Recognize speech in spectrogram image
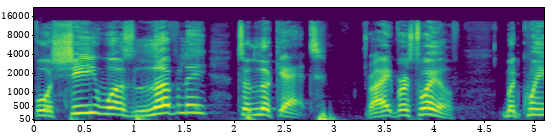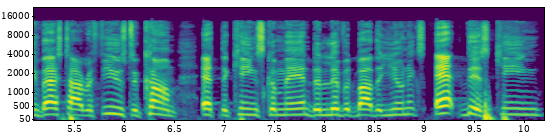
For she was lovely to look at. Right? Verse 12. But Queen Vashti refused to come at the king's command delivered by the eunuchs. At this, king,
